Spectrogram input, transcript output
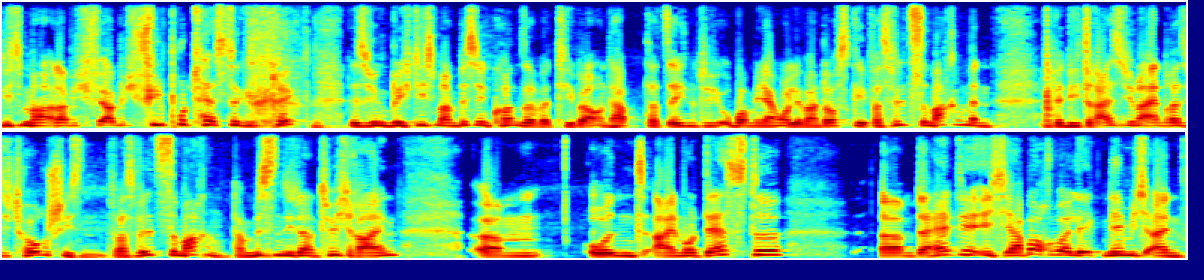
Diesmal habe ich, hab ich viel Proteste gekriegt, deswegen bin ich diesmal ein bisschen konservativer und habe tatsächlich natürlich Aubameyang und Lewandowski. Was willst du machen, wenn, wenn die 30 und 31 Tore schießen? Was willst du machen? Da müssen die da natürlich rein. Ähm, und ein Modeste, ähm, da hätte ich, ich habe auch überlegt, nehme ich einen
